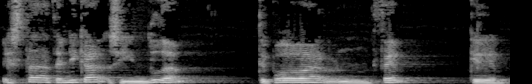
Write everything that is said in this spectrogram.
Esta técnica, sin duda, te puedo dar fe que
